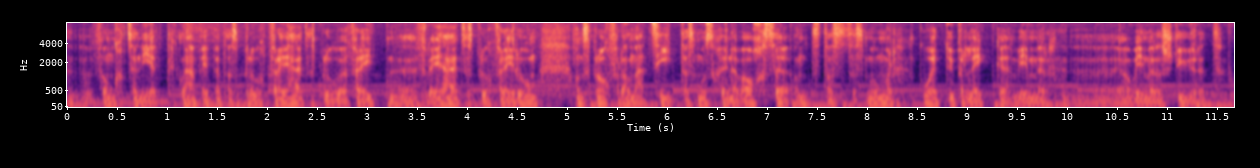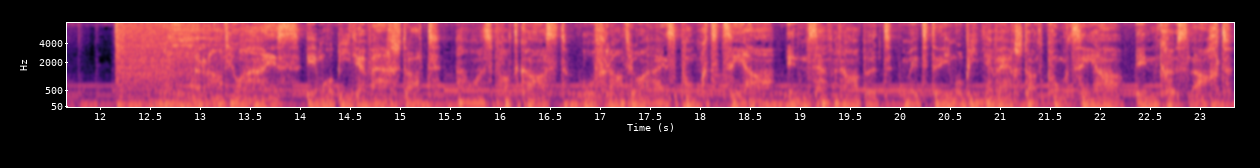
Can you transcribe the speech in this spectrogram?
äh, funktioniert. Ich glaube eben, das braucht Freiheit, das braucht Freiheit, das braucht Freiraum und es braucht vor allem auch Zeit. Das muss können wachsen und das, das muss man gut überlegen, wie man äh, ja, wie man das steuert. Radio 1 Immobilienwerkstatt. Auch als Podcast auf radio1.ch. In Zusammenarbeit mit der Immobilienwerkstatt.ch in Küsnacht.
